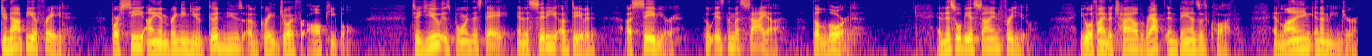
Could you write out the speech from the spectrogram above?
Do not be afraid, for see, I am bringing you good news of great joy for all people. To you is born this day in the city of David a Savior, who is the Messiah, the Lord. And this will be a sign for you you will find a child wrapped in bands of cloth and lying in a manger.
